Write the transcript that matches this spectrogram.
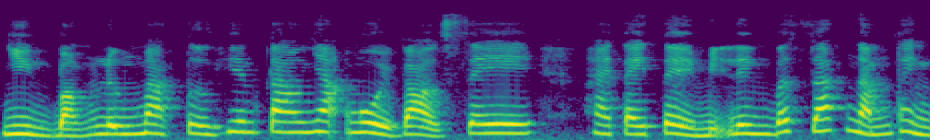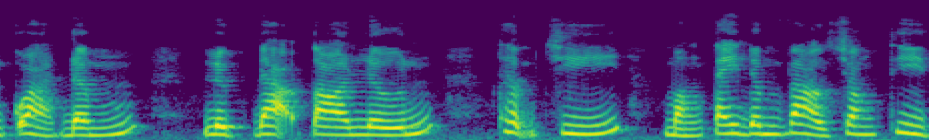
Nhìn bóng lưng Mạc Tử Hiên tao nhã ngồi vào xe hai tay tể Mỹ Linh bất giác nắm thành quả đấm, lực đạo to lớn, thậm chí móng tay đâm vào trong thịt.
